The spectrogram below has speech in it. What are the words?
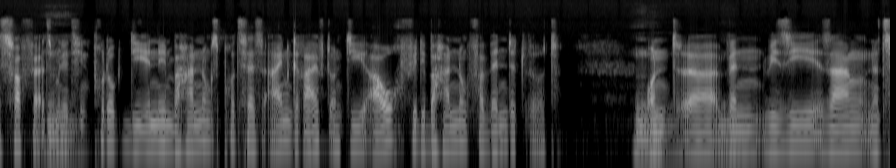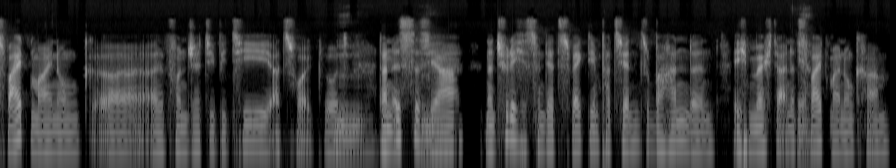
Software als Mhm. Medizinprodukt, die in den Behandlungsprozess eingreift und die auch für die Behandlung verwendet wird. Und mhm. äh, Mhm. wenn, wie Sie sagen, eine Zweitmeinung äh, von JetGPT erzeugt wird, Mhm. dann ist es Mhm. ja, natürlich ist dann der Zweck, den Patienten zu behandeln. Ich möchte eine Ja. Zweitmeinung haben.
